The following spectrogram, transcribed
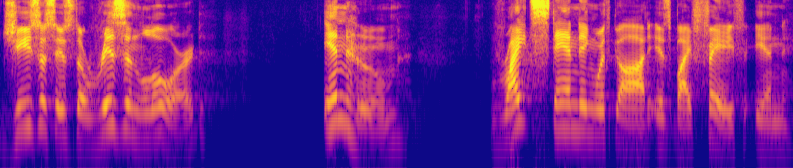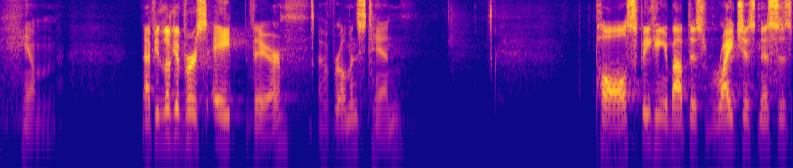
Jesus is the risen Lord in whom right standing with God is by faith in him. Now, if you look at verse 8 there of Romans 10, Paul, speaking about this righteousness is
